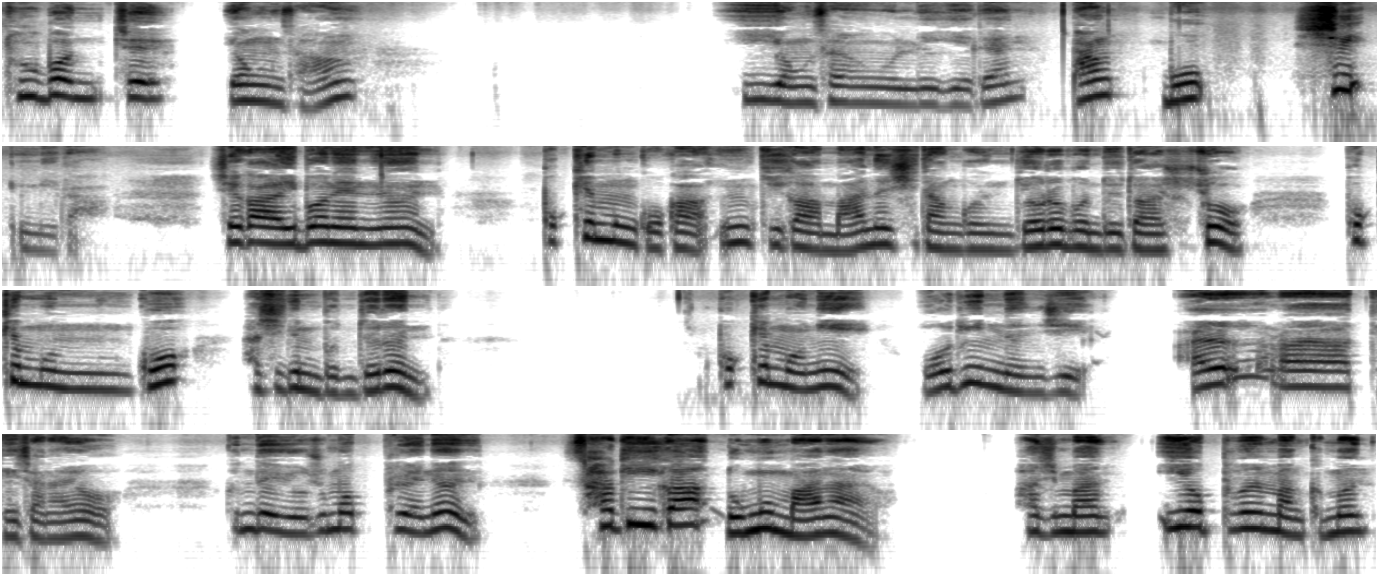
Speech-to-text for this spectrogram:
두 번째 영상. 이 영상을 올리게 된 방모 씨입니다. 제가 이번에는 포켓몬고가 인기가 많으시단 건 여러분들도 아시죠? 포켓몬고 하시는 분들은 포켓몬이 어디 있는지 알아야 되잖아요. 근데 요즘 어플에는 사기가 너무 많아요. 하지만 이 어플만큼은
